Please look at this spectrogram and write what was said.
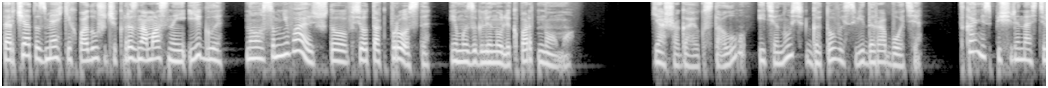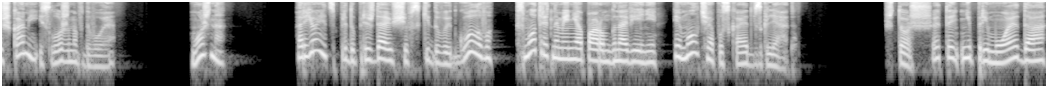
торчат из мягких подушечек разномастные иглы, но сомневаюсь, что все так просто, и мы заглянули к портному. Я шагаю к столу и тянусь к готовой с вида работе. Ткань испещрена стежками и сложена вдвое. «Можно?» Орионец предупреждающе вскидывает голову, смотрит на меня пару мгновений и молча опускает взгляд. Что ж, это не прямое «да»,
